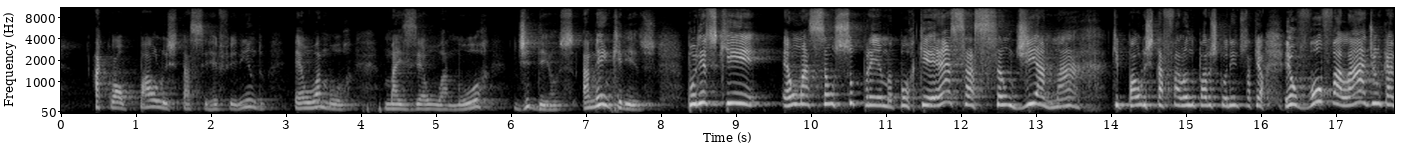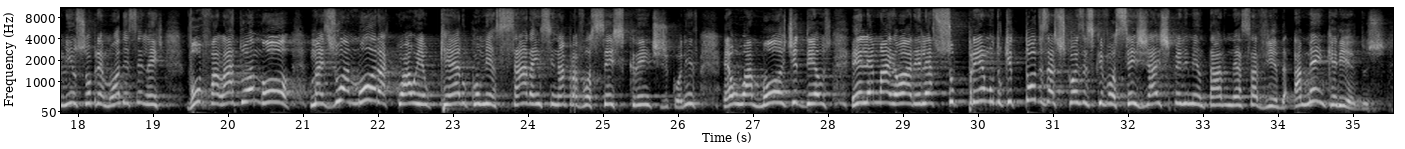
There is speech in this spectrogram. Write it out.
a qual Paulo está se referindo é o amor, mas é o amor de Deus. Amém, queridos? Por isso que é uma ação suprema, porque essa ação de amar que Paulo está falando para os coríntios aqui, ó. Eu vou falar de um caminho sobremodo excelente. Vou falar do amor, mas o amor a qual eu quero começar a ensinar para vocês crentes de Corinto é o amor de Deus. Ele é maior, ele é supremo do que todas as coisas que vocês já experimentaram nessa vida. Amém, queridos.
